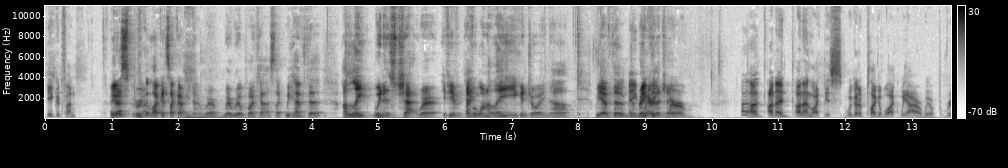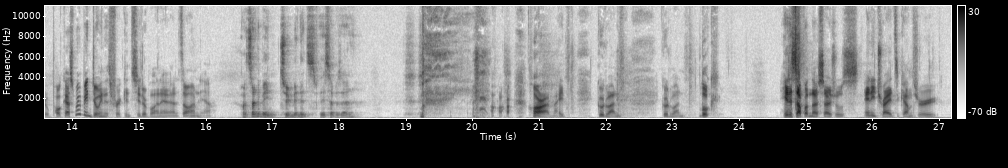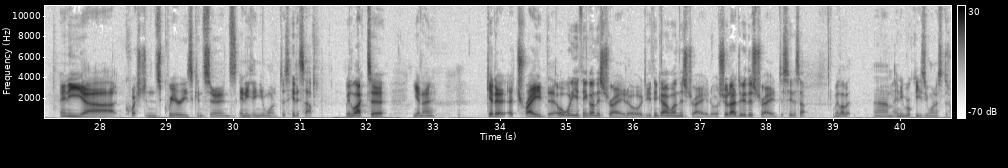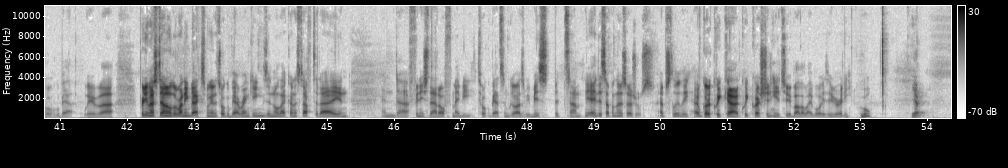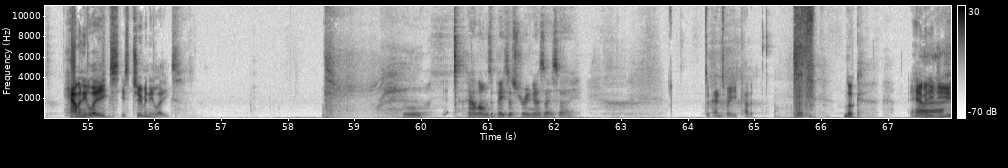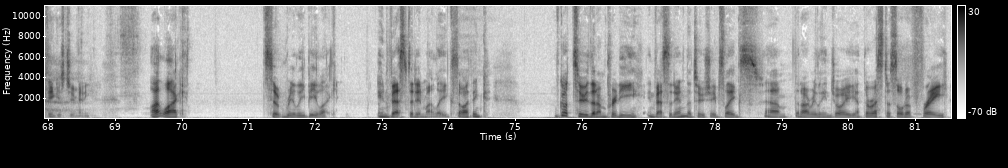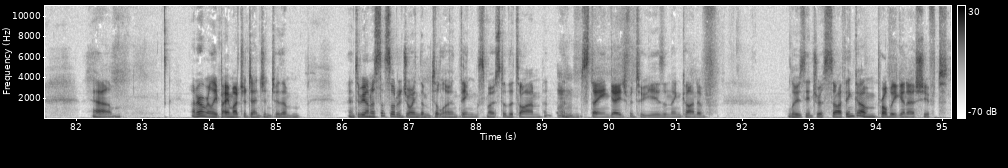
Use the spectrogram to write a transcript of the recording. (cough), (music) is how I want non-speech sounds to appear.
Yeah, good fun. You gotta spruik it like it's like a you know we're we're a real podcast. Like we have the elite winners chat where if you've ever won a league you can join. Um, we have the, the regular we're, chat. we're a- I, I- I don't I don't like this. We've got to plug it like we are a real real podcast. We've been doing this for a considerable amount of time now. It's only been two minutes for this episode. (laughs) All right, mate. Good one. Good one. Look, hit us up on those socials. Any trades that come through, any uh, questions, queries, concerns, anything you want, just hit us up. We like to, you know, get a, a trade that, oh, what do you think on this trade? Or do you think I won this trade? Or should I do this trade? Just hit us up. We love it. Um, any rookies you want us to talk about? We've uh, pretty much done all the running backs. We're going to talk about rankings and all that kind of stuff today, and and uh, finish that off. Maybe talk about some guys we missed. But um, yeah, hit us up on those socials. Absolutely. I've got a quick uh, quick question here too, by the way, boys. Are you ready? Ooh. Yep. How many leagues is too many leagues? Ooh. How long's a piece of string, as they say? Depends where you cut it. Look, How many Uh, do you think is too many? I like to really be like invested in my league. So I think I've got two that I'm pretty invested in, the two sheeps leagues um, that I really enjoy. The rest are sort of free. Um, I don't really pay much attention to them. And to be honest, I sort of joined them to learn things most of the time and, and stay engaged for two years and then kind of lose interest. So I think I'm probably going to shift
